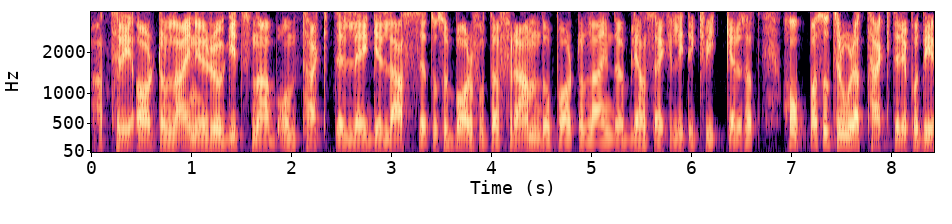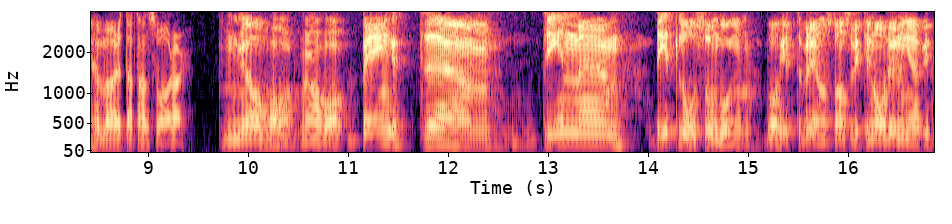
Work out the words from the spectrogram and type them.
Ja, 3.18 line är ruggigt snabb om takter lägger lasset och så barfota fram då på 18 line. Då blir han säkert lite kvickare så att hoppas och tror att takter är på det humöret att han svarar. Jaha, jaha. Bengt, eh, din, eh, ditt lås omgången. Var hittar vi det någonstans? Vilken avdelning är vi?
